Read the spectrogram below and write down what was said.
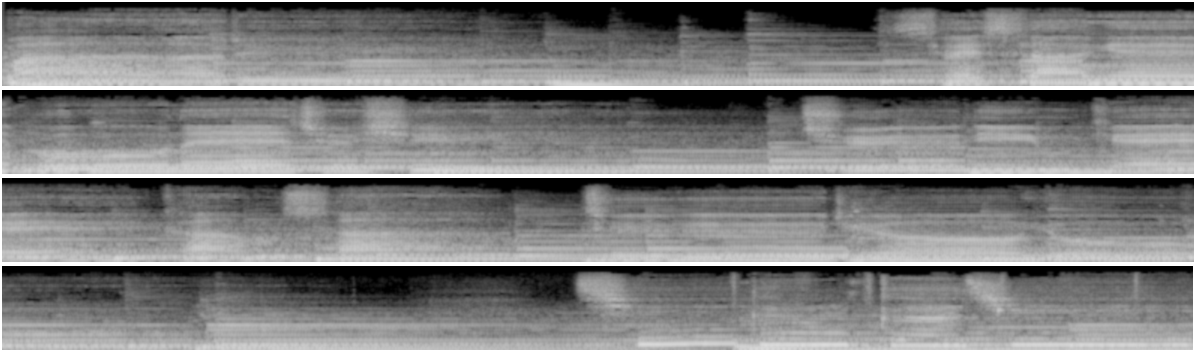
엄마를 세상에 보내주신 주님께 감사드려요. 지금까지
